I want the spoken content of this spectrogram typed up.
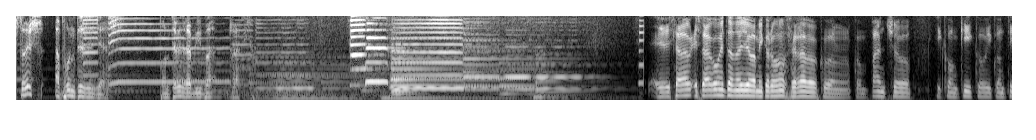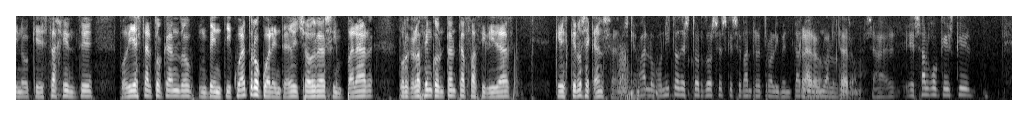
Esto es Apuntes de Jazz, Pontevedra Viva Radio. Eh, estaba, estaba comentando yo a micrófono cerrado con, con Pancho y con Kiko y con Tino que esta gente podía estar tocando 24 o 48 horas sin parar porque lo hacen con tanta facilidad que es que no se cansa. Es que además lo bonito de estos dos es que se van retroalimentando Claro, uno al otro. claro. O sea, es algo que es que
